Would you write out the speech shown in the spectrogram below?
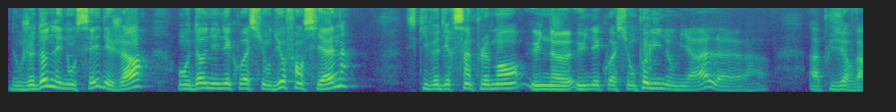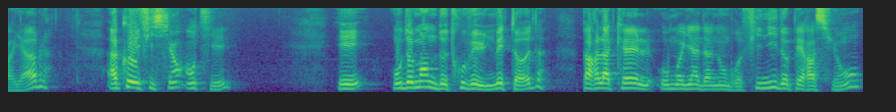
Donc je donne l'énoncé déjà, on donne une équation diophantienne, ce qui veut dire simplement une, équation polynomiale euh, à, à plusieurs variables, à coefficient entier, et on demande de trouver une méthode par laquelle, au moyen d'un nombre fini d'opérations,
